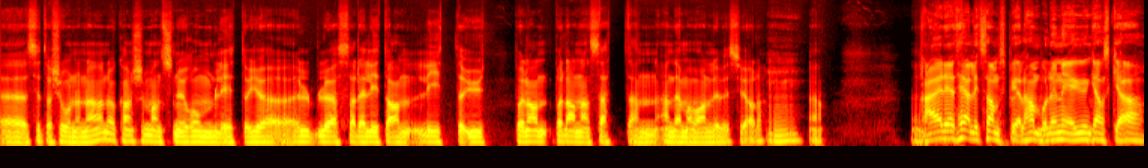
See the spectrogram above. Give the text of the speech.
eh, situationerna. Då kanske man snurrar om lite och gör, löser det lite, an, lite ut på, en, på ett annat sätt än, än det man vanligtvis gör. Mm. Ja. Nej, det är ett härligt samspel. Handbollen är ju en ganska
